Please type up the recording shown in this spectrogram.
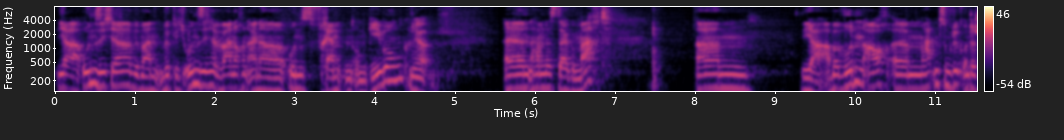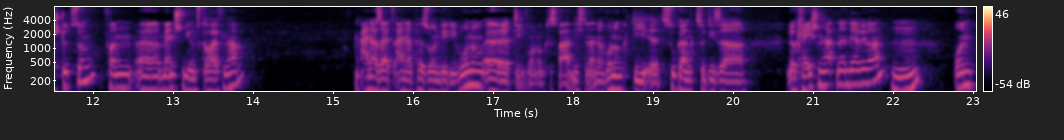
ja, unsicher. Wir waren wirklich unsicher. Wir waren noch in einer uns fremden Umgebung. Ja. äh, haben das da gemacht. Ähm, ja, aber wurden auch, ähm, hatten zum Glück Unterstützung von äh, Menschen, die uns geholfen haben. Einerseits einer Person, die die Wohnung, äh, die Wohnung, das war nicht in einer Wohnung, die äh, Zugang zu dieser Location hatten, in der wir waren. Und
